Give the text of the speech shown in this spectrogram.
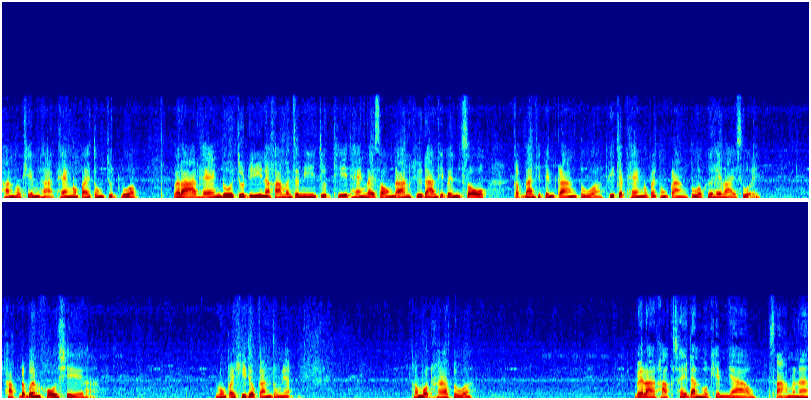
พันหัวเข็มค่ะ แทงลงไปตรงจุดรวบ เวลาแทงดูจุดดีนะคะ มันจะมีจุดที่แทงได้สองด้านคือด้านที่เป็นโซ่กับด้านที่เป็นกลางตัว พี่จะแทงลงไปตรงกลางตัวเพื่อให้ลายสวย ถัก double crochet ค่ะ ลงไปที่เดียวกันตรงเนี้ย ทั้งหมดห้าตัว เวลาถักใช้ดันหัวเข็มยาวสามแล้วนะ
